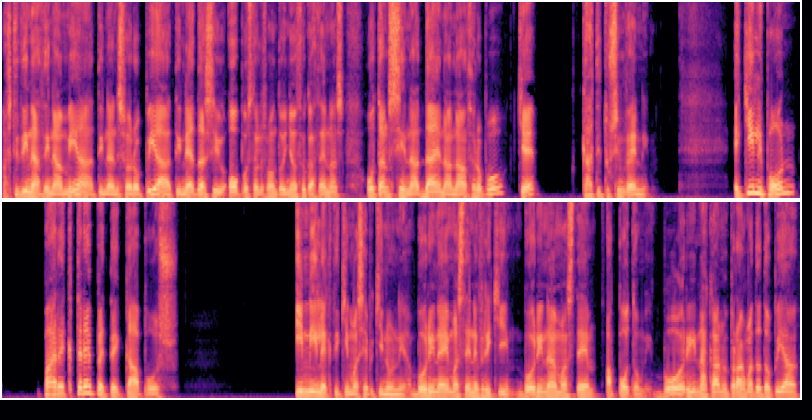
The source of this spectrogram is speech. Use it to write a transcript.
αυτή την αδυναμία, την ανισορροπία, την ένταση, όπως τέλος πάντων το νιώθει ο καθένας, όταν συναντά έναν άνθρωπο και κάτι του συμβαίνει. Εκεί λοιπόν παρεκτρέπεται κάπως η μη λεκτική μας επικοινωνία. Μπορεί να είμαστε νευρικοί, μπορεί να είμαστε απότομοι, μπορεί να κάνουμε πράγματα τα οποία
